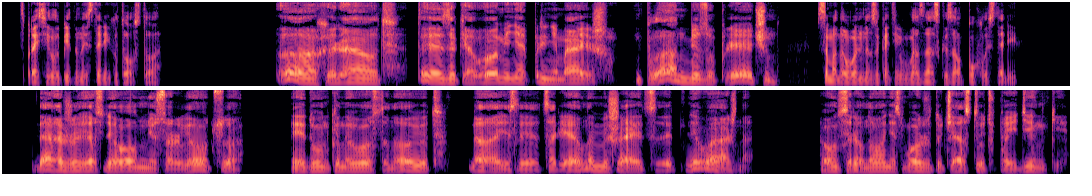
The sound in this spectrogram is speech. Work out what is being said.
— спросил упитанный старик у толстого. «Ох, Раут, ты за кого меня принимаешь? План безупречен», самодовольно закатив глаза, сказал пухлый старик. «Даже если он не сорвется, и Дункан его остановит, а если царевна вмешается, это не важно. Он все равно не сможет участвовать в поединке.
